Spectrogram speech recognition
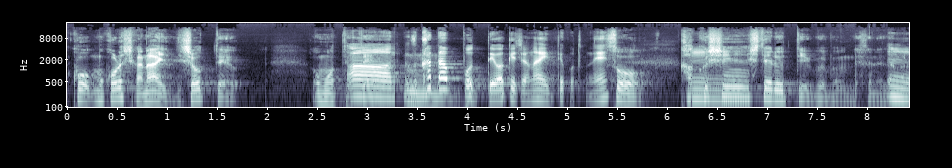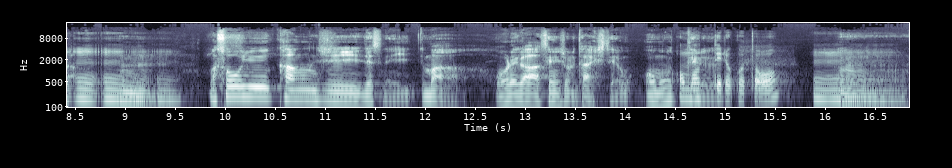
う、こう、もうこれしかないでしょって思ってて。ああ、うん片っぽってわけじゃないってことね。そう、確信してるっていう部分ですね、だうんから。そういう感じですね。まあ、俺が選手に対して思ってうん。る。思ってることうん。うん。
